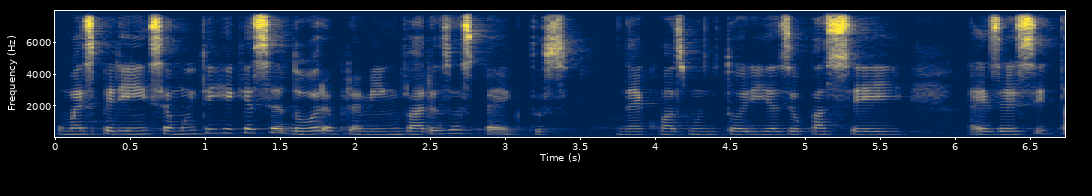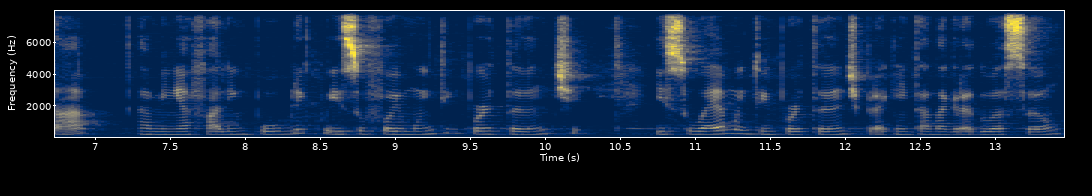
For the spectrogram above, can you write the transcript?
uma experiência muito enriquecedora para mim em vários aspectos né? Com as monitorias eu passei a exercitar a minha fala em público, isso foi muito importante, isso é muito importante para quem está na graduação.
